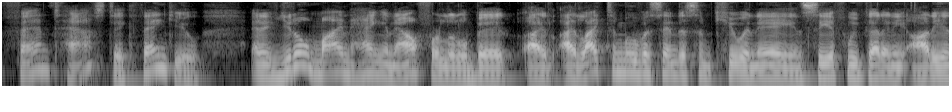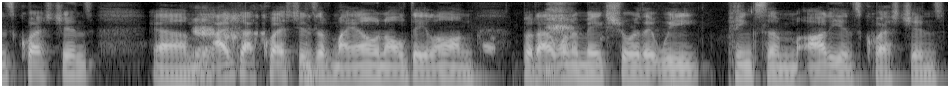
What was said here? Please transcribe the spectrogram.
Fantastic, thank you. And if you don't mind hanging out for a little bit, I'd, I'd like to move us into some Q&A and see if we've got any audience questions. Um, sure. I've got questions of my own all day long, but I want to make sure that we ping some audience questions.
